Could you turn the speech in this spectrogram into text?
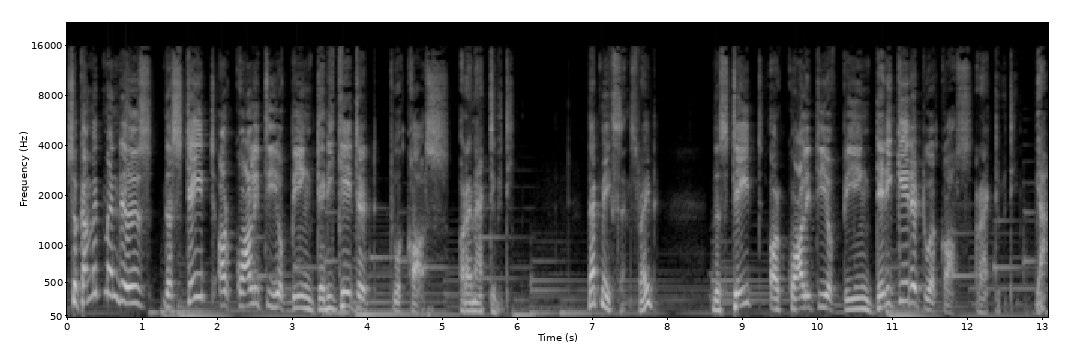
So, commitment is the state or quality of being dedicated to a cause or an activity. That makes sense, right? The state or quality of being dedicated to a cause or activity. Yeah,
